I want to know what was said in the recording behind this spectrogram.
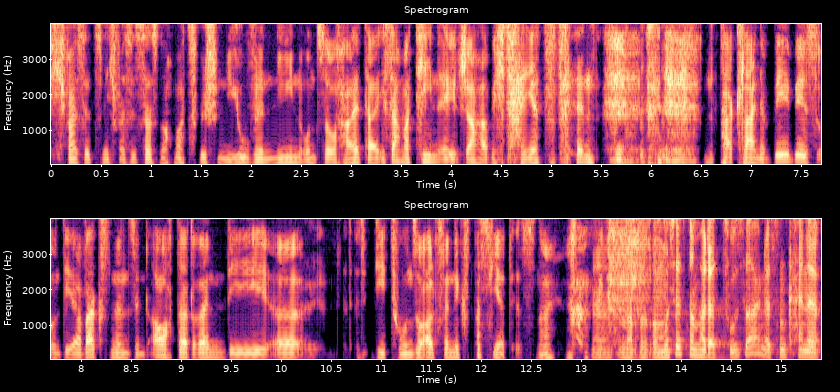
ich weiß jetzt nicht, was ist das noch mal zwischen Juvenil und so weiter? Ich sage mal, Teenager habe ich da jetzt drin. 'N paar kleine Babys und die Erwachsenen sind auch da drin, die, äh die tun so, als wenn nix passiert ist, ne? Ja, man man muss jetzt noch mal dazu sagen, das sind keine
